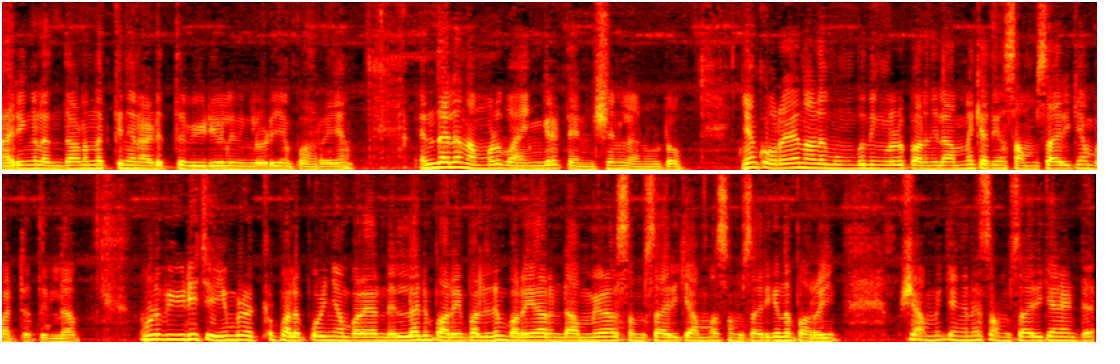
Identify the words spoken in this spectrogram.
കാര്യങ്ങൾ എന്താണെന്നൊക്കെ ഞാൻ അടുത്ത വീഡിയോയിൽ നിങ്ങളോട് ഞാൻ പറയാം. എന്തായാലും നമ്മൾ ഭയങ്കര ടെൻഷനിലാണ് കേട്ടോ. ഞാൻ കുറേ നാൾ മുമ്പ് നിങ്ങളോട് പറഞ്ഞില്ല അമ്മയ്ക്ക് അധികം സംസാരിക്കാൻ പറ്റത്തില്ല. നമ്മൾ വീഡിയോ ചെയ്യുമ്പോഴൊക്കെ പലപ്പോഴും ഞാൻ പറയാറുണ്ട് എല്ലാവരും പറയും പലരും പറയാറുണ്ട് അമ്മയോട് സംസാരിക്കുക അമ്മ സംസാരിക്കുന്ന പറയും. പക്ഷെ അമ്മയ്ക്ക് അങ്ങനെ സംസാരിക്കാനായിട്ട്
